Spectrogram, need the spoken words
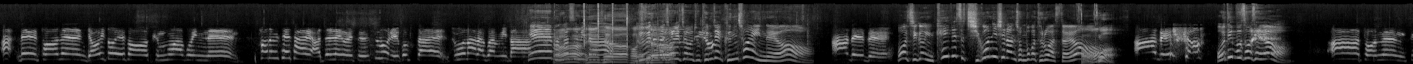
아, 네, 저는 여의도에서 근무하고 있는 33살 아들 레월드 27살 조은아라고 합니다. 예, 반갑습니다. 아, 안녕하세요. 반갑습니다. 저희 좀 굉장히 근처에 있네요. 아, 네네. 어, 지금 KBS 직원이시라는 정보가 들어왔어요. 우와. 아, 네. 어디 부서세요? 아, 저는 그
